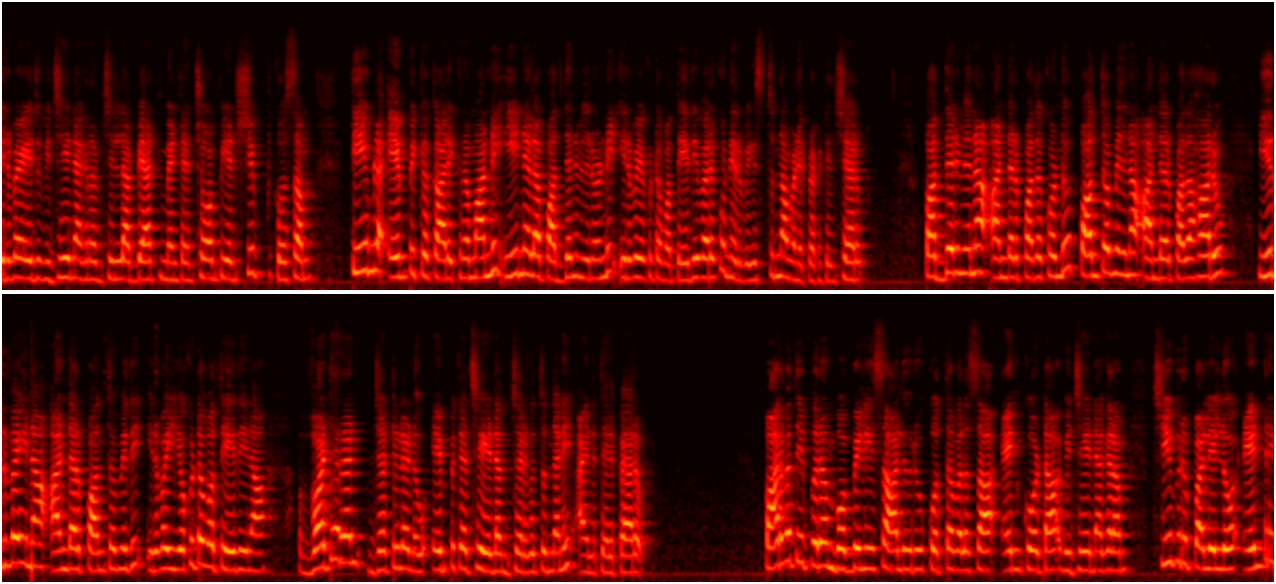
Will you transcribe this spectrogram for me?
ఇరవై ఐదు విజయనగరం జిల్లా బ్యాడ్మింటన్ ఛాంపియన్షిప్ కోసం టీంల ఎంపిక కార్యక్రమాన్ని ఈ నెల పద్దెనిమిది నుండి ఇరవై ఒకటవ తేదీ వరకు నిర్వహిస్తున్నామని ప్రకటించారు. పద్దెనిమిదిన అండర్ పదకొండు పంతొమ్మిదిన అండర్ పదహారు ఇరవైన అండర్ పంతొమ్మిది ఇరవై ఒకటవ తేదీన వడరన్ జట్టులను ఎంపిక చేయడం జరుగుతుందని ఆయన తెలిపారు. పార్వతీపురం బొబ్బిలి సాలూరు కొత్తవలస ఎన్కోట విజయనగరం చీపురుపల్లిలో ఎంట్రీ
